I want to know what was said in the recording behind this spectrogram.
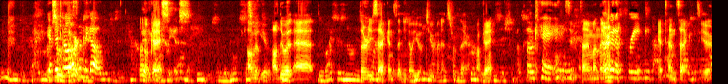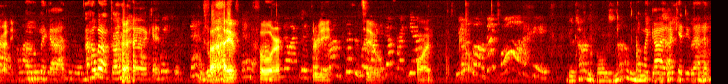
You have to so tell us dark. when to go. Wait, okay. see us. I'll, see. I'll do it at 30 30 seconds, then you know you have two minutes from there, okay? Okay. See the time on there? I'm there? gonna freak. Got 10 seconds. Get ready. Oh my god. I hope I don't throw him at that other kid. Five, four, three, two, one, go. The target ball is not Oh my God, I can't do that.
